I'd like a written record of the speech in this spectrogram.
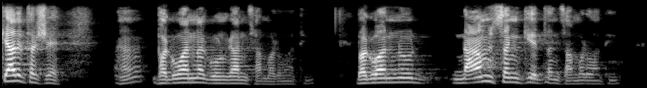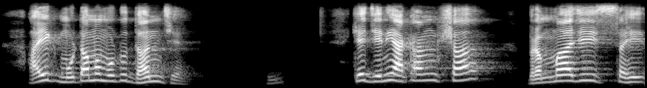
ક્યારે થશે? હા, ભગવાનના ગુણગાન સાંભળવાથી, ભગવાનનું નામ સંકીર્તન સાંભળવાથી. આ એક મોટામાં મોટું ધન છે. કે જેની આકાંક્ષા બ્રહ્માજી સહિત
